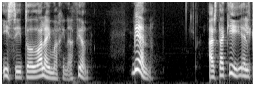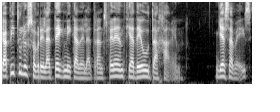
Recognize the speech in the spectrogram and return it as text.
y sí todo a la imaginación. Bien, hasta aquí el capítulo sobre la técnica de la transferencia de Uta Hagen. Ya sabéis,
